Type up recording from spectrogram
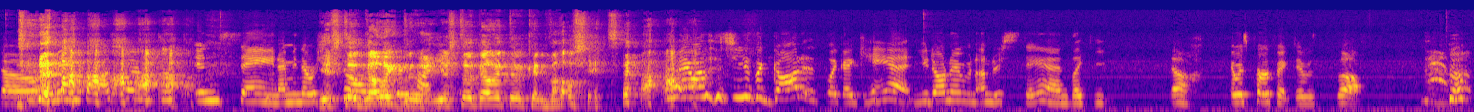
so I mean, the cosplay was just insane. I mean, there were You're so still going through it. You're still going through convulsions. I was, she's a goddess. Like I can't. You don't even understand. Like, you, ugh, it was perfect. It was ugh.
